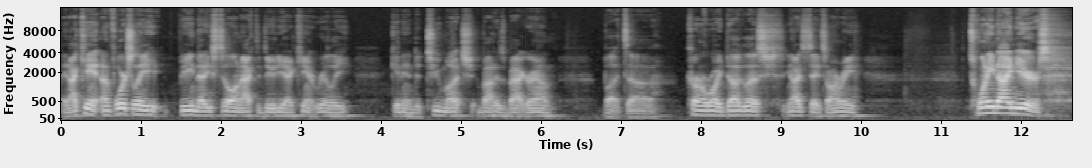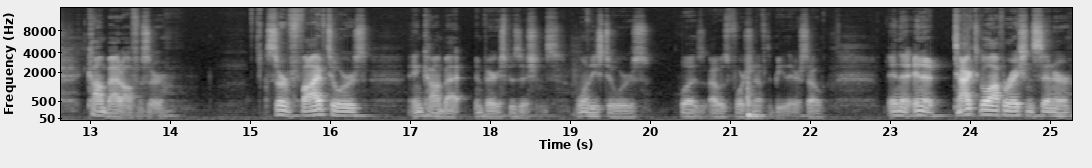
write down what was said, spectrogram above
And I can't, unfortunately, being that he's still on active duty, I can't really get into too much about his background. But uh, Colonel Roy Douglas, United States Army, 29 years combat officer. Served five tours in combat in various positions. One of these tours was I was fortunate enough to be there. So in a in a tactical operations center,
